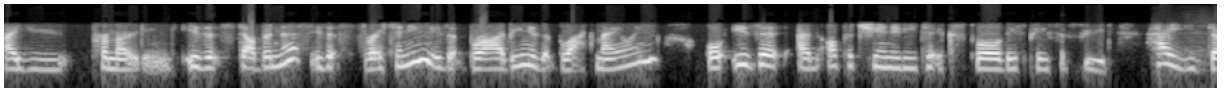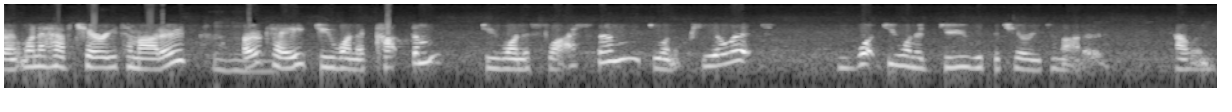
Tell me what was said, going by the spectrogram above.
are you promoting? Is it stubbornness? Is it threatening? Is it bribing? Is it blackmailing? Or is it an opportunity to explore this piece of food? Hey, you don't want to have cherry tomatoes? Mm-hmm. Okay, do you want to cut them? Do you want to slice them? Do you want to peel it? What do you want to do with the cherry tomato, Helen?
